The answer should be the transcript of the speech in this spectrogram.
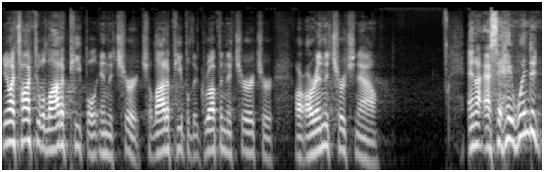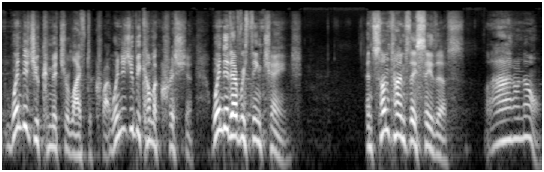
You know, I talk to a lot of people in the church, a lot of people that grew up in the church or, or are in the church now. And I, I say, hey, when did, when did you commit your life to Christ? When did you become a Christian? When did everything change? And sometimes they say this I don't know.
